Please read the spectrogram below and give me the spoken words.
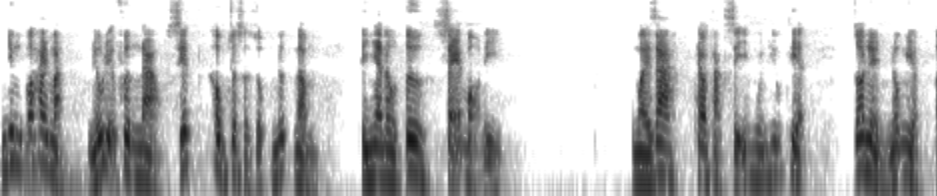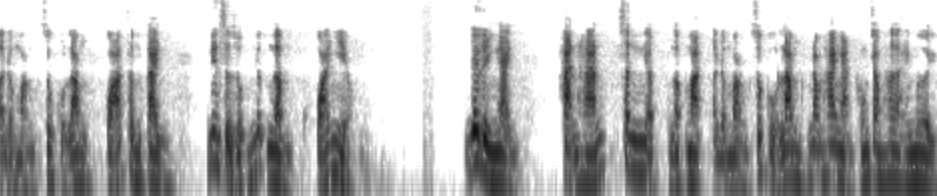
nhưng có hai mặt nếu địa phương nào siết không cho sử dụng nước ngầm thì nhà đầu tư sẽ bỏ đi. Ngoài ra, theo thạc sĩ Nguyễn Hữu Thiện, do nền nông nghiệp ở đồng bằng sông Cửu Long quá thâm canh nên sử dụng nước ngầm quá nhiều. Đây là hình ảnh hạn hán xâm nhập ngập mặn ở đồng bằng sông Cửu Long năm 2020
